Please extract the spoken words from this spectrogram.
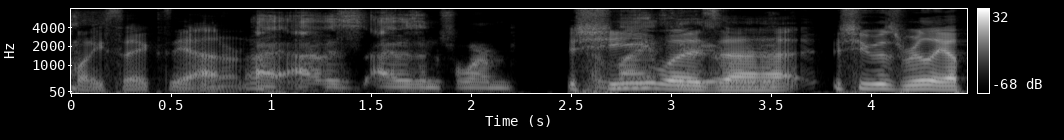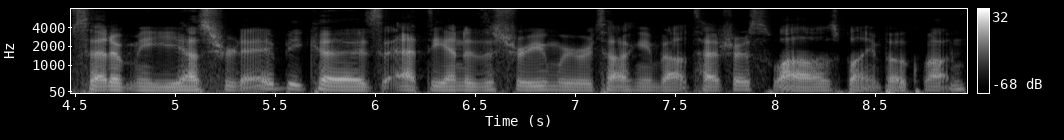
26. Yeah, I don't know. I, I was I was informed. she was uh she was really upset at me yesterday because at the end of the stream we were talking about Tetris while I was playing Pokemon,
